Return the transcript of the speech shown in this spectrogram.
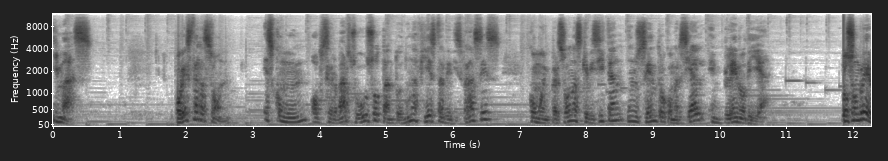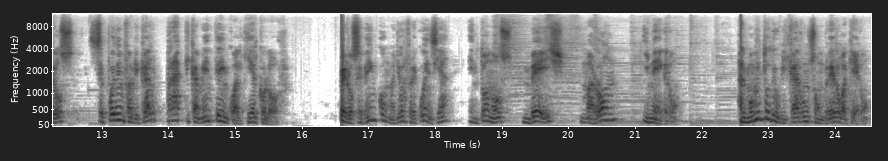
y más. Por esta razón, es común observar su uso tanto en una fiesta de disfraces como en personas que visitan un centro comercial en pleno día. Los sombreros se pueden fabricar prácticamente en cualquier color, pero se ven con mayor frecuencia en tonos beige, marrón y negro. Al momento de ubicar un sombrero vaquero,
